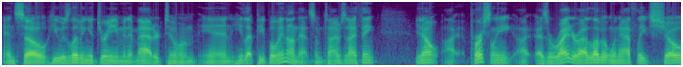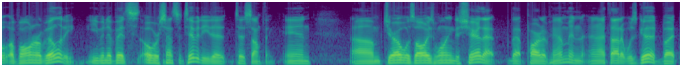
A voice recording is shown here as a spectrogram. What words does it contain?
And so he was living a dream and it mattered to him. And he let people in on that sometimes. And I think, you know, I, personally, I, as a writer, I love it when athletes show a vulnerability, even if it's oversensitivity to, to something. And um, Gerald was always willing to share that, that part of him. And, and I thought it was good. But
